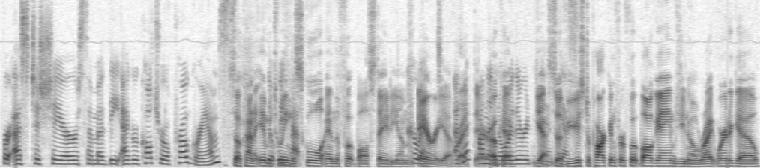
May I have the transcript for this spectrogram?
for us to share some of the agricultural programs. So kind of in between the school and the football stadium Correct. area, Uh-huh, right there. on the okay. northern yeah. end, So if you're used to parking for football games, you know right where to go.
